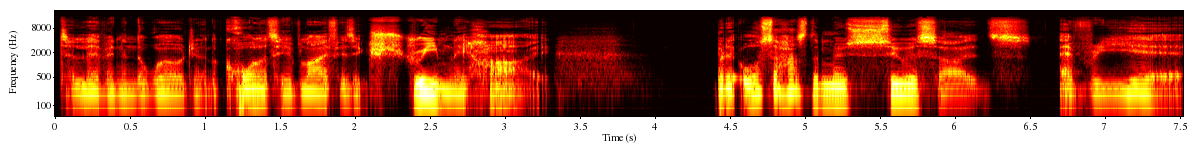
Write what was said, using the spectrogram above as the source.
to live in in the world you know the quality of life is extremely high but it also has the most suicides every year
